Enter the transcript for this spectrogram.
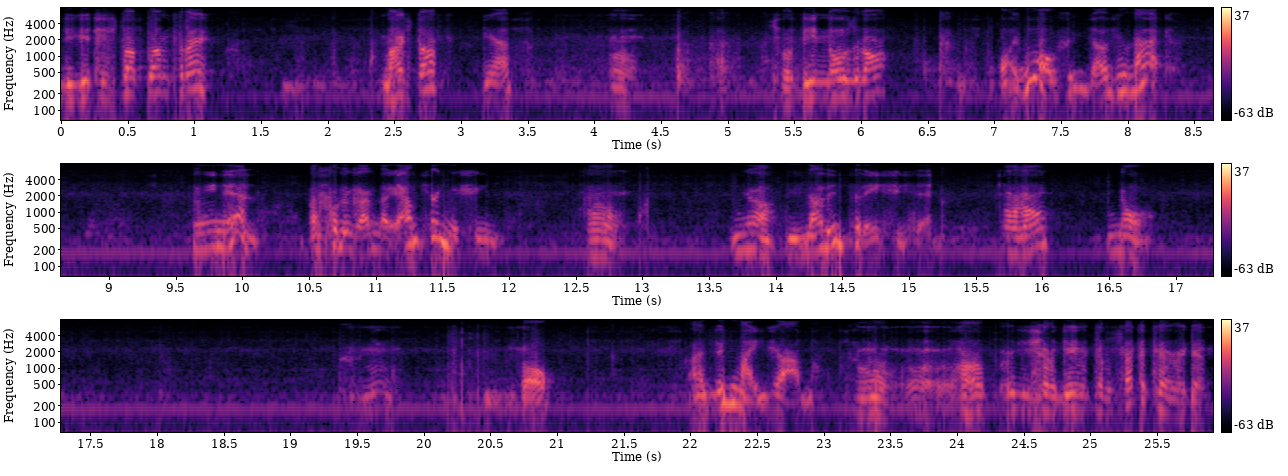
You get your stuff done today? My stuff? Yes? Oh. So Dean knows it all? Well, I don't know if he does or not. He ain't in. I put it on the answering machine. Oh. Yeah, he's not in today, she said. Oh, no? No. So, I did my job. Oh, uh, uh, you should have gave it to the secretary then.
